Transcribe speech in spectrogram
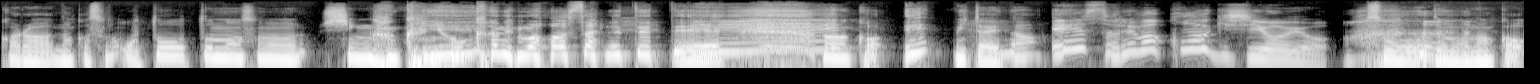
からなんかその弟のその進学にお金回されてて、えなんかえ？みたいな。えそれは抗議しようよ。そうでもなんか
